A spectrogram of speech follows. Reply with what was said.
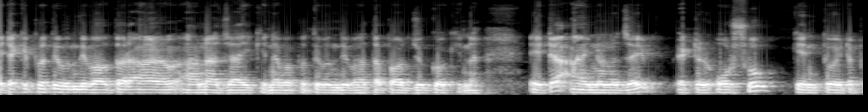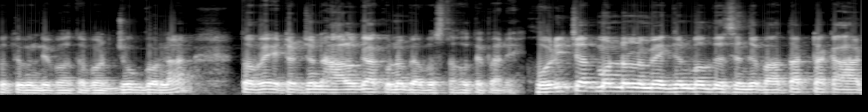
এটা কি প্রতিবন্ধী ভাতার আনা যায় কিনা বা প্রতিবন্ধী ভাতা পাওয়ার যোগ্য কিনা? এটা আইন অনুযায়ী একটা অসুখ, কিন্তু এটা প্রতিবন্ধী ভাতা পাওয়ার যোগ্য না। তবে এটার জন্য আলগা কোনো ব্যবস্থা হতে পারে। হরিচাঁদ মন্ডল নামে একজন বলতেছেন যে, ভাতার টাকা আর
